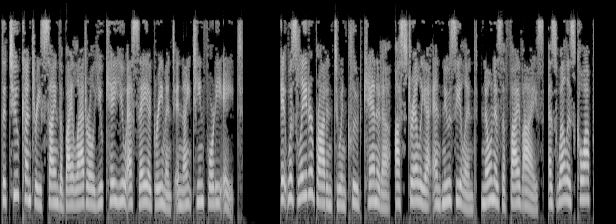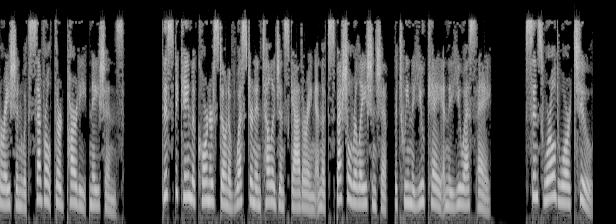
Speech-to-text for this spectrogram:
The two countries signed the bilateral UK-USA agreement in 1948. It was later broadened to include Canada, Australia and New Zealand, known as the Five Eyes, as well as cooperation with several third-party nations. This became the cornerstone of Western intelligence gathering and the special relationship between the UK and the USA. Since World War II,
